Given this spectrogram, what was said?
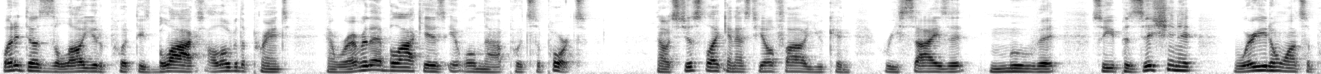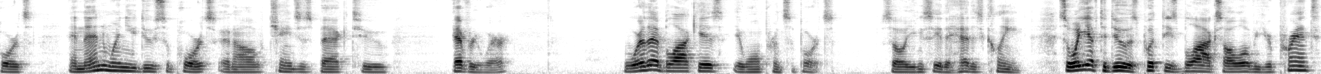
What it does is allow you to put these blocks all over the print and wherever that block is, it will not put supports. Now it's just like an STL file. You can resize it, move it. So you position it where you don't want supports. And then when you do supports, and I'll change this back to everywhere, where that block is, it won't print supports. So you can see the head is clean. So what you have to do is put these blocks all over your print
